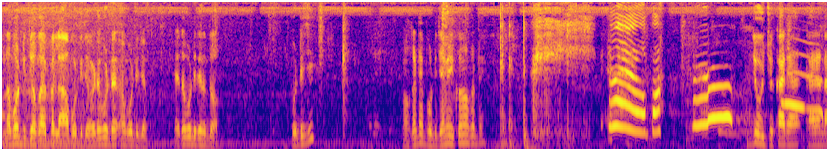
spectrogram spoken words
എന്നാ പൊട്ടിച്ചോ കുഴപ്പമില്ല. ആ പൊട്ടിച്ചോ. എവിടെ പൊട്ടിച്ചോ. ഏതാ പൊട്ടിച്ചിരുന്നോ പൊട്ടിച്ച്? നോക്കട്ടെ പൊട്ടിച്ചാൻ വെക്കോ നോക്കട്ടെ? ചോദിച്ചു കരണ്ട.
